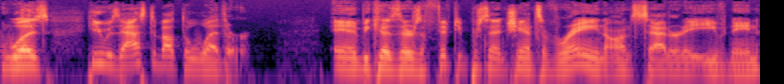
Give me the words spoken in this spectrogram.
was he was asked about the weather, and because there's a 50% chance of rain on Saturday evening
